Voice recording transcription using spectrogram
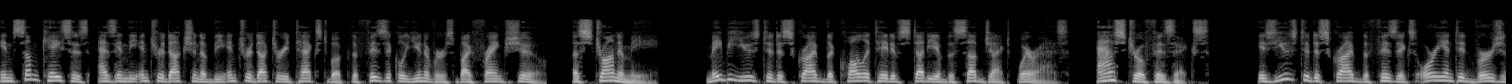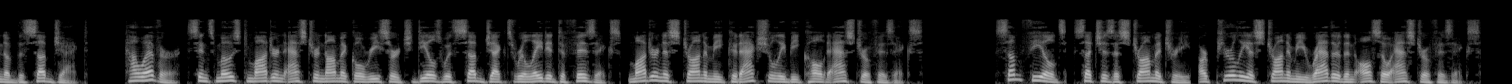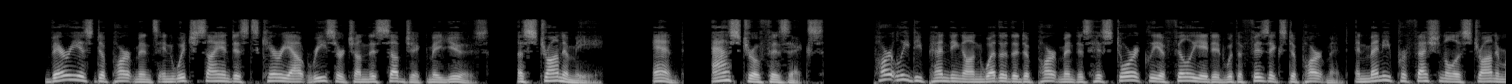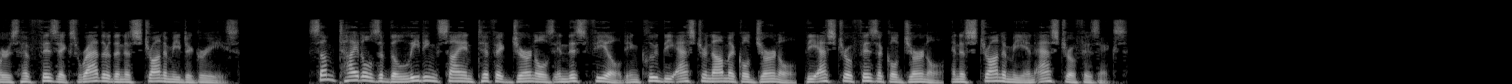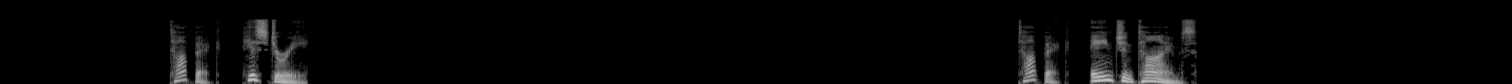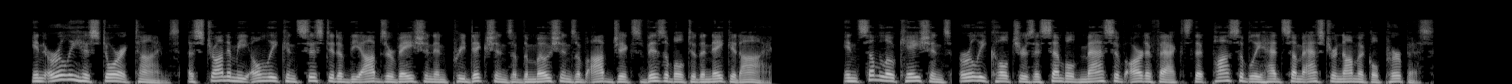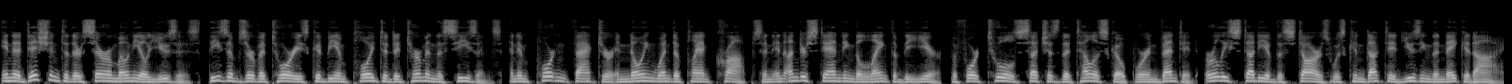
In some cases, as in the introduction of the introductory textbook The Physical Universe by Frank Shu, astronomy may be used to describe the qualitative study of the subject, whereas astrophysics is used to describe the physics-oriented version of the subject. However, since most modern astronomical research deals with subjects related to physics, modern astronomy could actually be called astrophysics. Some fields, such as astrometry, are purely astronomy rather than also astrophysics. Various departments in which scientists carry out research on this subject may use astronomy and astrophysics partly depending on whether the department is historically affiliated with a physics department, and many professional astronomers have physics rather than astronomy degrees. Some titles of the leading scientific journals in this field include the Astronomical Journal, the Astrophysical Journal, and Astronomy and Astrophysics. History Ancient times In early historic times, astronomy only consisted of the observation and predictions of the motions of objects visible to the naked eye. In some locations, early cultures assembled massive artifacts that possibly had some astronomical purpose. In addition to their ceremonial uses, these observatories could be employed to determine the seasons, an important factor in knowing when to plant crops and in understanding the length of the year. Before tools such as the telescope were invented, early study of the stars was conducted using the naked eye.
